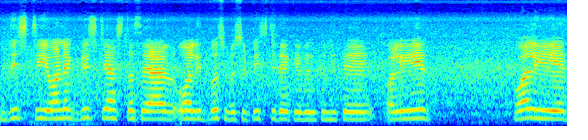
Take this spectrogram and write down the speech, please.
বৃষ্টি, অনেক বৃষ্টি আসতেছে আর অলিদ বসে বসে বৃষ্টি দেখে বেলকুনিতে। অলিদ অলিদ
